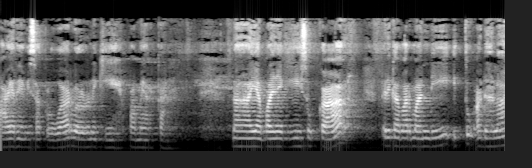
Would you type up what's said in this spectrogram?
airnya bisa keluar baru Niki pamerkan. Nah, yang paling Niki suka dari kamar mandi itu adalah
